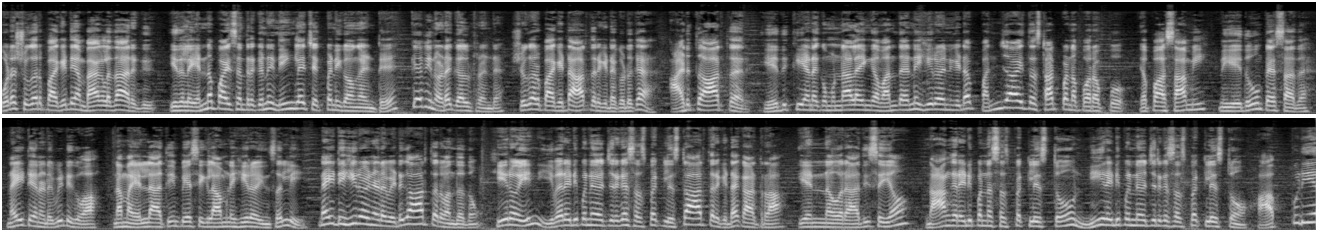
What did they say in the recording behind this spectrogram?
கூட சுகர் பாக்கெட் என் பேக்ல தான் இருக்கு. இதுல என்ன பாய்சன் இருக்குன்னு நீங்களே செக் பண்ணிக்கோங்கன்ட்டு கெவினோட கேர்ள் ஃப்ரெண்டு சுகர் பாக்கெட்டை ஆர்த்தர் கிட்ட கொடுக்க அடுத்து ஆர்த்தர் எதுக்கு எனக்கு முன்னால இங்க வந்தேன்னு ஹீரோயின் கிட்ட பஞ்சாயத்தை ஸ்டார்ட் பண்ண போறப்போ எப்பா சாமி நீ எதுவும் பேசாத. நைட் என்னோட வீட்டுக்கு வா. நம்ம எல்லாத்தையும் பேசிக்கலாம்னு ஹீரோயின் சொல்லி நைட்டு ஹீரோயினோட வீட்டுக்கு ஆர்த்தர் வந்ததும் ஹீரோயின் இவ ரெடி பண்ணி வச்சிருக்க சஸ்பெக்ட் லிஸ்ட் ஆர்த்தர் கிட்ட காட்டுறா. என்ன ஒரு அதிசயம்? நாங்க ரெடி ரெடி பண்ண சஸ்பெக்ட் லிஸ்ட்டும் நீ ரெடி பண்ணி வச்சிருக்க சஸ்பெக்ட் லிஸ்ட்டும் அப்படியே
